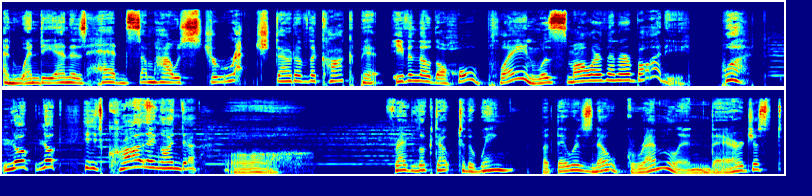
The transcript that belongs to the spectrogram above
And Wendiana's head somehow stretched out of the cockpit, even though the whole plane was smaller than her body. What? Look, look, he's crawling under. Oh. Fred looked out to the wing, but there was no gremlin there, just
